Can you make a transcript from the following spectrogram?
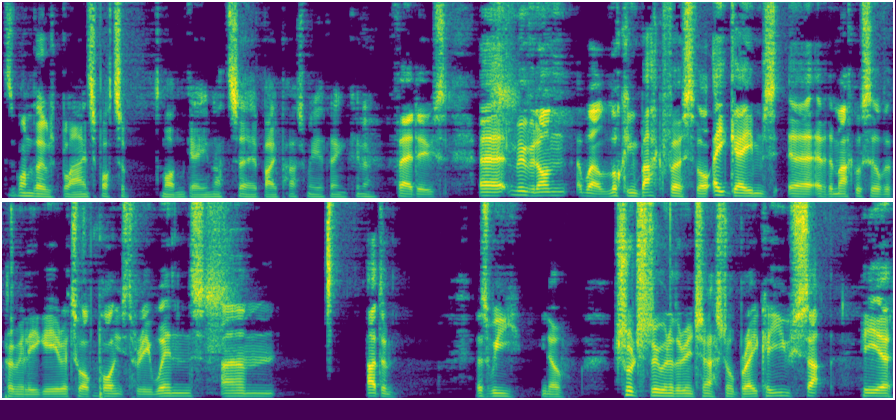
it's one of those blind spots of modern game that's uh, bypassed me. I think you know. Fair dues. Uh, moving on, well, looking back, first of all, eight games uh, of the Marco Silva Premier League era, 12 points, three wins. Um, Adam, as we, you know, trudge through another international break, are you sat here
